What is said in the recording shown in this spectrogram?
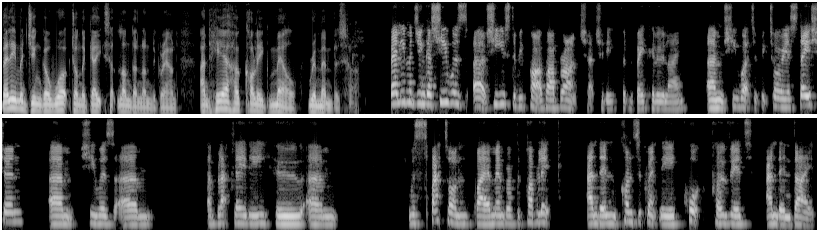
Belly Mujinga worked on the gates at London Underground, and here her colleague Mel remembers her. Belly Mujinga, she was uh, she used to be part of our branch actually for the Bakerloo line. Um, she worked at Victoria Station. Um, she was um, a black lady who um, was spat on by a member of the public and then consequently caught COVID and then died.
